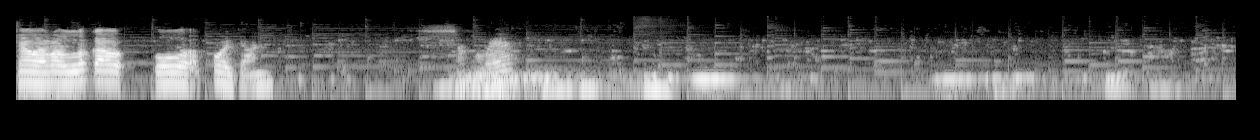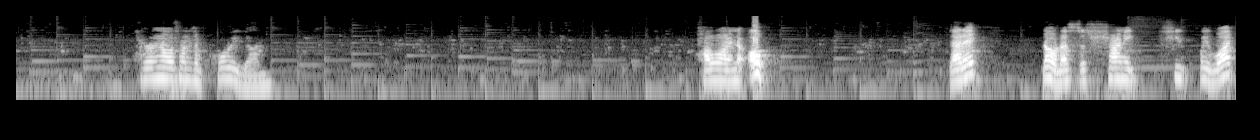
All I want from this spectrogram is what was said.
So, I'm gonna look out for Porygon. Somewhere. I don't know which one's a Porygon. How do I know? Oh! Is that it? No, that's the shiny sheep. Wait, what?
